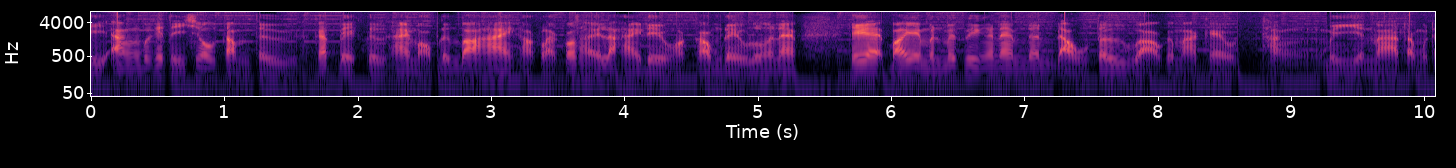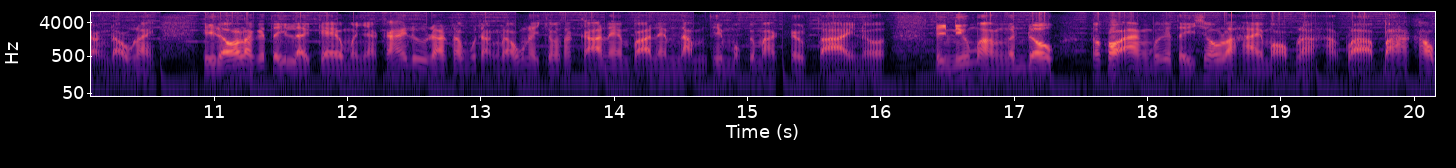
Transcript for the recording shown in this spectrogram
thì ăn với cái tỷ số tầm từ cách biệt từ 21 đến 32 hoặc là có thể là hai đều hoặc không đều luôn anh em. Thì à, bởi vậy mình mới khuyên anh em nên đầu tư vào cái mã kèo thằng Myanmar trong cái trận đấu này. Thì đó là cái tỷ lệ kèo mà nhà cái đưa ra trong cái trận đấu này cho tất cả anh em và anh em nằm thêm một cái mã kèo tài nữa. Thì nếu mà Indo nó có ăn với cái tỷ số là 21 nè hoặc là 30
